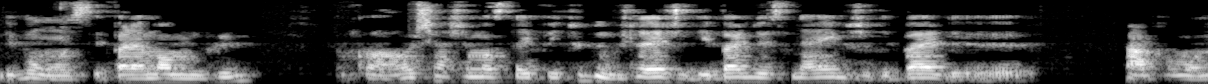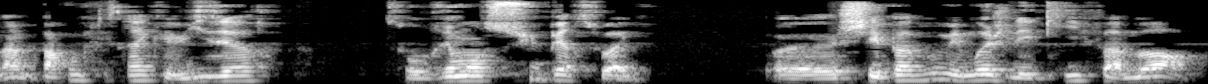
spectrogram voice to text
Mais bon, c'est pas la mort non plus. Donc on va rechercher mon snipe et tout. Donc là, j'ai des balles de snipe, j'ai des balles de... Enfin, pour mon arme. Par contre, c'est vrai que le viseur sont vraiment super swag. Euh, je sais pas vous, mais moi je les kiffe à mort.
